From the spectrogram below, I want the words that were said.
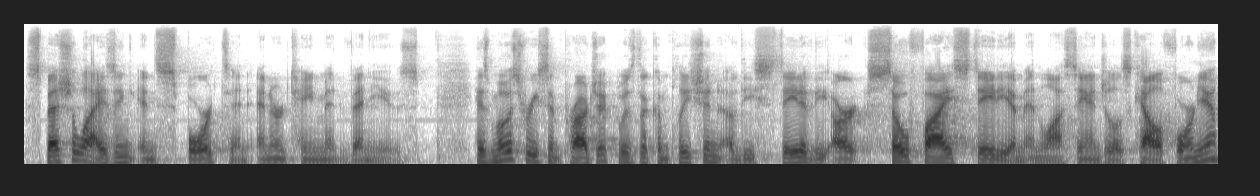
specializing in sports and entertainment venues. His most recent project was the completion of the state-of-the-art SoFi Stadium in Los Angeles, California,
